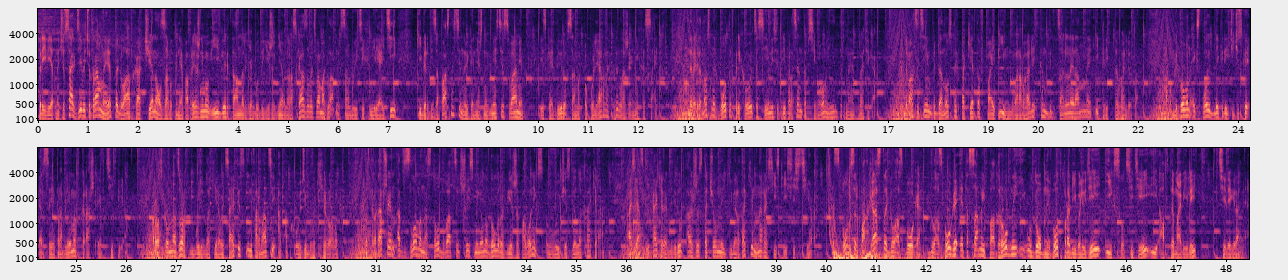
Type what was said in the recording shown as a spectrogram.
Привет на часах 9 утра, это Глав Hack Channel. Зовут меня по-прежнему Игорь Таннер. Я буду ежедневно рассказывать вам о главных событиях в мире IT, кибербезопасности, ну и, конечно, вместе с вами искать дыры в самых популярных приложениях и сайтах. На вредоносных ботов приходится 73% всего интернет-трафика. 27 вредоносных пакетов по IP воровали конфиденциальные данные и криптовалюту. Опубликован эксплойт для критической RCA проблемы в Crash FTP. Роскомнадзор будет блокировать сайты с информацией об обходе блокировок. Пострадавшие от взлома на 126 миллионов долларов биржа Polonix вычислила хакера. Азиатские хакеры ведут ожесточенные кибератаки на российские системы. Спонсор подкаста Глаз Бога. Глаз Бога это самый подробный и удобный бот пробива людей, их соцсетей и автомобилей в Телеграме.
